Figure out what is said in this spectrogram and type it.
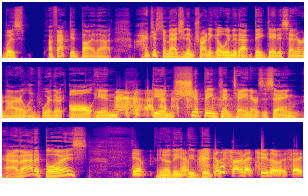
was affected by that. I just imagine them trying to go into that big data center in Ireland where they're all in in shipping containers, and saying, "Have at it, boys." Yep. You know, they, they, the other side of it too, though, is that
